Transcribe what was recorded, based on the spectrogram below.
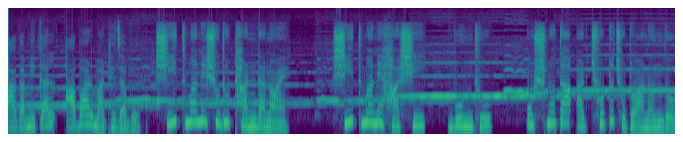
আগামীকাল আবার মাঠে যাব। শীত মানে শুধু ঠান্ডা নয়। শীত মানে হাসি, বন্ধু, উষ্ণতা আর ছোট ছোট আনন্দ।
